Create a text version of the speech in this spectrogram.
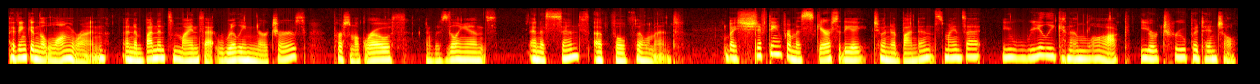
I think in the long run, an abundance mindset really nurtures personal growth and resilience and a sense of fulfillment. By shifting from a scarcity to an abundance mindset, you really can unlock your true potential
